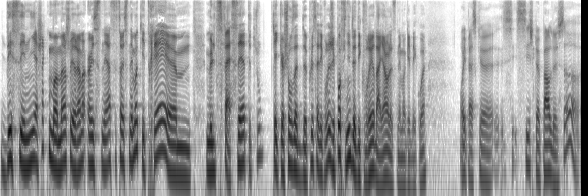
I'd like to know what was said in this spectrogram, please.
décennie, à chaque moment, je fais vraiment un cinéaste. C'est un cinéma qui est très euh, multifacette. Il y a toujours quelque chose de plus à découvrir. J'ai pas fini de découvrir d'ailleurs le cinéma québécois. Oui, parce que si, je te parle de ça,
